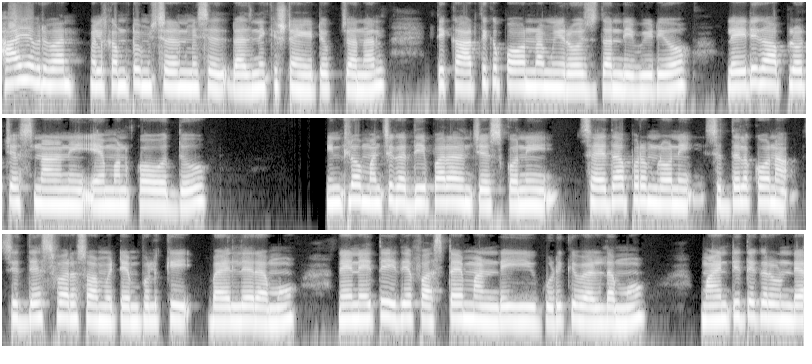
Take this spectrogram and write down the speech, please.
Hi everyone welcome to mister and missus Rajanikrishna YouTube channel ఇది కార్తీక పౌర్ణమి రోజుదండి వీడియో. లేట్గా అప్లోడ్ చేస్తున్నానని ఏమనుకోవద్దు. ఇంట్లో మంచిగా దీపారాధన చేసుకొని సైదాపురంలోని సిద్ధలకోన సిద్ధేశ్వర స్వామి టెంపుల్కి బయలుదేరాము. నేనైతే ఇదే ఫస్ట్ టైం అండి ఈ గుడికి వెళ్ళడము. మా ఇంటి దగ్గర ఉండే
